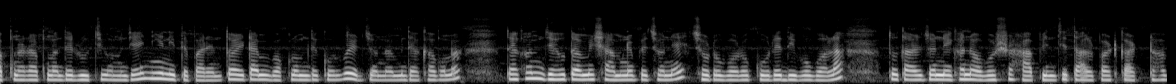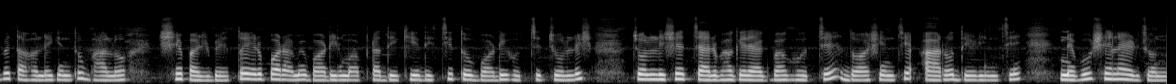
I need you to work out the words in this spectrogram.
আপনারা আপনাদের রুচি অনুযায়ী নিয়ে নিতে পারেন। তো এটা আমি বক্রম দিয়ে করব, এর জন্য আমি দেখাবো না। তো এখন যেহেতু আমি সামনে পেছনে ছোট বড় করে দিব গলা, তো তার জন্য এখানে অবশ্যই হাফ ইঞ্চি তালপাট কাটতে হবে, তাহলে কিন্তু ভালো শেপ আসবে। তো এরপর আমি বডির মাপটা দেখিয়ে দিচ্ছি। তো বডি হচ্ছে চল্লিশ, চল্লিশের চার ভাগের এক ভাগ হচ্ছে দশ ইঞ্চি, আরও দেড় ইঞ্চি নেব সেলাইয়ের জন্য।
